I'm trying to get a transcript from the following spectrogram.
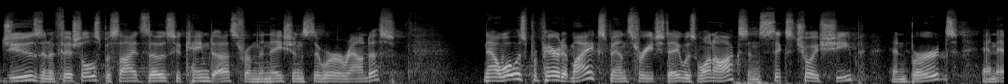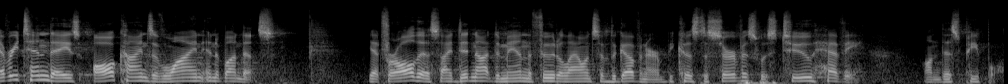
Jews and officials, besides those who came to us from the nations that were around us. Now, what was prepared at my expense for each day was one ox and six choice sheep and birds, and every ten days all kinds of wine in abundance. Yet for all this, I did not demand the food allowance of the governor, because the service was too heavy on this people.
